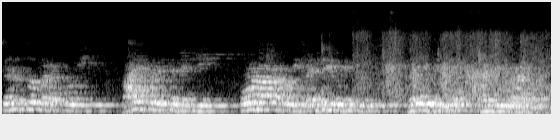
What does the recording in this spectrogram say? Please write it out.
செலுத்தும் என கூறி வாய்ப்பளித்தமைக்கு கோடான கோடி நன்றி உழைப்பு நன்றி வணக்கம்.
